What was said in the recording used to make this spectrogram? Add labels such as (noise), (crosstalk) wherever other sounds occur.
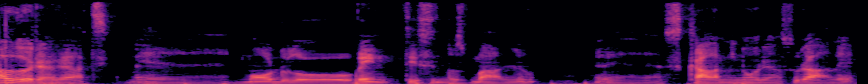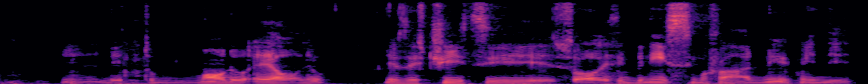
Allora ragazzi, eh, modulo 20 se non sbaglio, eh, scala minore naturale, eh, detto modo eolio, esercizi soliti benissimo farli, quindi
